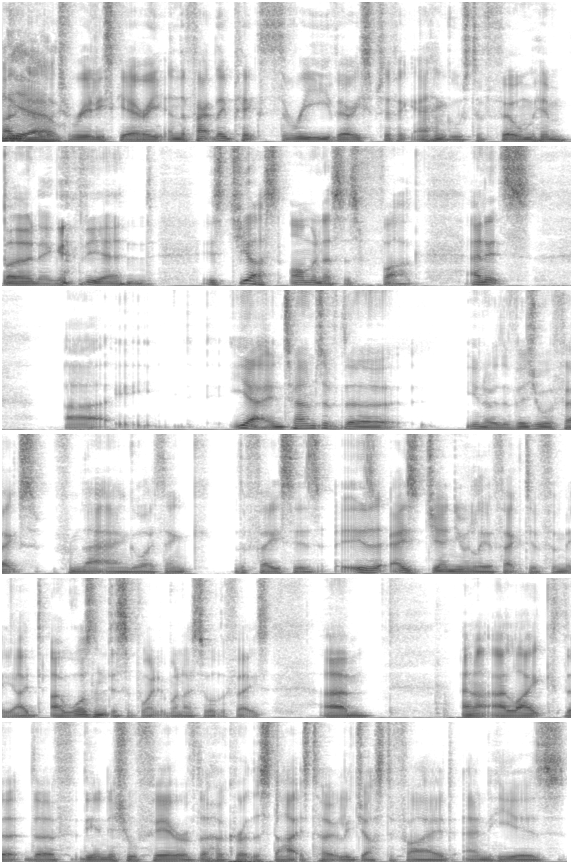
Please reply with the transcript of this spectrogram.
I think Yeah. that looks really scary. And the fact they picked three very specific angles to film him burning at the end is just ominous as fuck. And it's, uh, yeah, in terms of the, you know, the visual effects from that angle, I think the face is is, is genuinely effective for me. I, I wasn't disappointed when I saw the face. Um, and I, I like that the the initial fear of the hooker at the start is totally justified, and he is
